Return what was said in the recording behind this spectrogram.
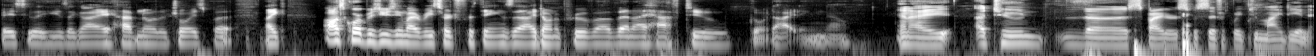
basically he's like, I have no other choice, but like Oscorp is using my research for things that I don't approve of, and I have to go into hiding now. And I attuned the spider specifically to my DNA.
